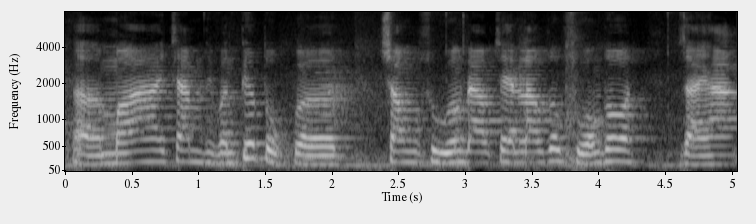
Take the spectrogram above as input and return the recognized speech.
Uh, MA 200 thì vẫn tiếp tục uh, trong xu hướng downtrend lao dốc xuống thôi. Dài hạn.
